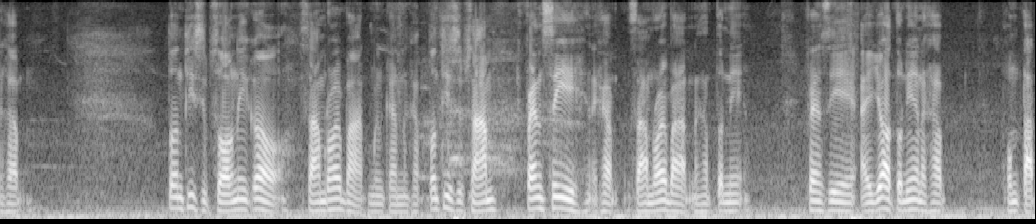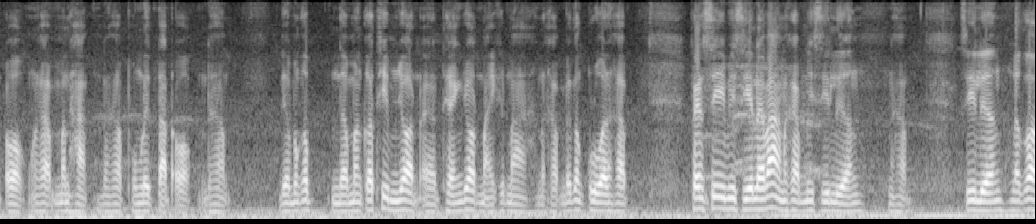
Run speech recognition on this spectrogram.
นะครับ ต้นที่ 12 นี่ก็ 300 บาทเหมือนกันนะครับ ต้นที่ 13 แฟนซีนะครับ300 บาทนะครับต้นนี้แฟนซีไอยอดตัวนี้นะครับ ผมตัดออกนะครับ มันหักนะครับ ผมเลยตัดออกนะครับ เดี๋ยวมันก็เดี๋ยวมันก็ทิ่มยอดแทงยอดใหม่ขึ้นมานะครับ ไม่ต้องกลัวนะครับแฟนซีมีสีอะไรบ้างนะครับ มีสีเหลืองนะครับ สีเหลืองแล้วก็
